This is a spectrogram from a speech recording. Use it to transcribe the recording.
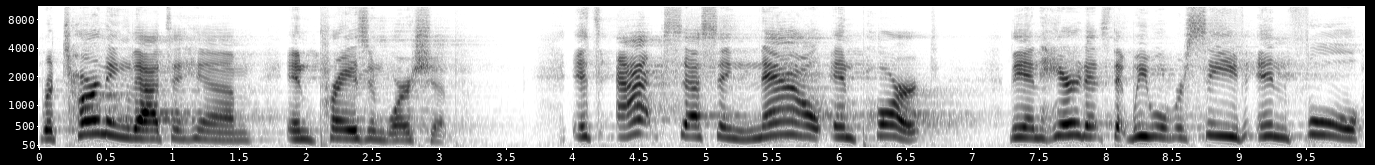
returning that to Him in praise and worship. It's accessing now, in part, the inheritance that we will receive in full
